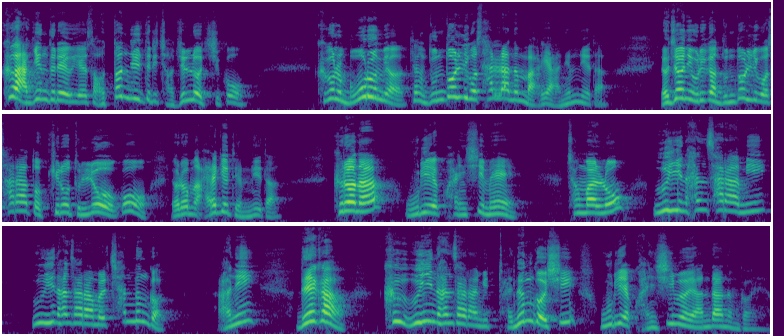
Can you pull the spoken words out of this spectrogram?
그 악인들에 의해서 어떤 일들이 저질러지고 그걸 모르면 그냥 눈 돌리고 살라는 말이 아닙니다. 여전히 우리가 눈 돌리고 살아도 귀로 들려오고 여러분 알게 됩니다. 그러나 우리의 관심에 정말로 의인 한 사람이 의인 한 사람을 찾는 것 아니 내가 그 의인 한 사람이 되는 것이 우리의 관심이어야 한다는 거예요.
